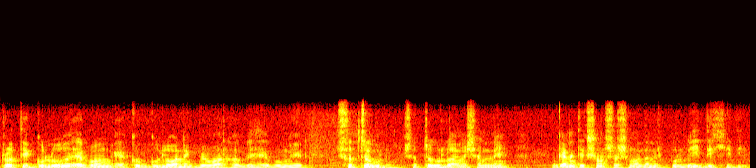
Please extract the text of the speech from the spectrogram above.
প্রতীকগুলো এবং এককগুলো অনেক ব্যবহার হবে এবং এর সূত্রগুলো সূত্রগুলো আমি সামনে গাণিতিক সমস্যা সমাধানের পূর্বেই দেখিয়ে দিব।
